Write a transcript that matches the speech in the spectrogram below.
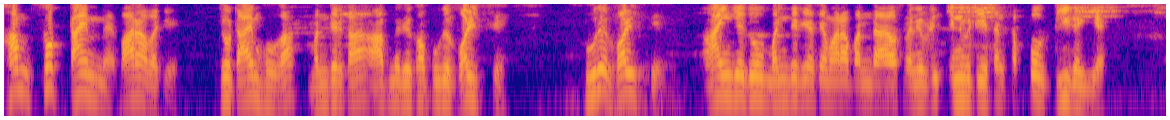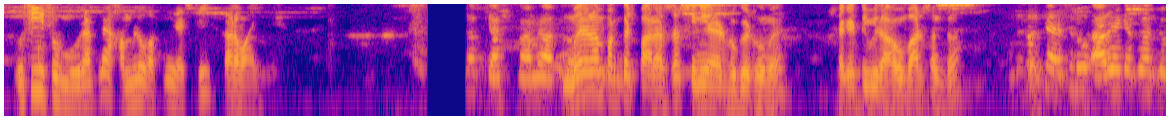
हम सब टाइम में बारह बजे जो टाइम होगा मंदिर का आपने देखा पूरे वर्ल्ड से पूरे वर्ल्ड से आएँगे जो मंदिर जैसे हमारा बन रहा है उसमें इनविटेशन सबको दी गई है। उसी शुभ मुहूर्त में हम लोग अपनी रजिस्ट्री करवाएँगे। क्या नाम है आपका? मेरा नाम पंकज पारा सर। सीनियर एडवोकेट हूँ मैं। सेक्रेटरी भी रहा हूँ बार संघ का। साहब क्या ऐसे लोग आ रहे हैं क्या? जो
